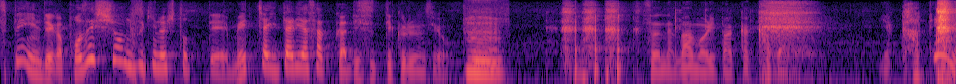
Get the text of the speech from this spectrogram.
スペインっていうかポゼッション好きの人ってめっちゃイタリアサッカーディスってくるんですよ。うん。そんな守りばっか勝たないいや勝てん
